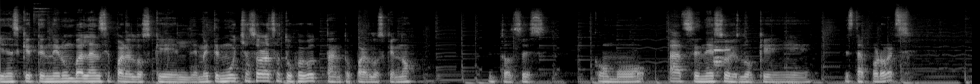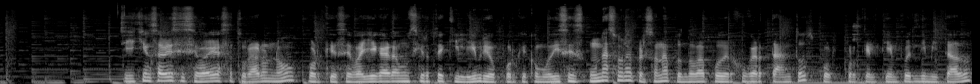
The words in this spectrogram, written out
tienes que tener un balance para los que le meten muchas horas a tu juego, tanto para los que no. Entonces, cómo hacen eso es lo que está por verse. Sí, quién sabe si se vaya a saturar o no, porque se va a llegar a un cierto equilibrio, porque como dices, una sola persona pues no va a poder jugar tantos porque el tiempo es limitado,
